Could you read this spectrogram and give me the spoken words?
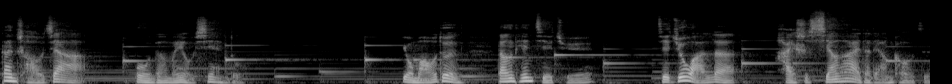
但吵架不能没有限度。有矛盾当天解决。解决完了，还是相爱的两口子。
